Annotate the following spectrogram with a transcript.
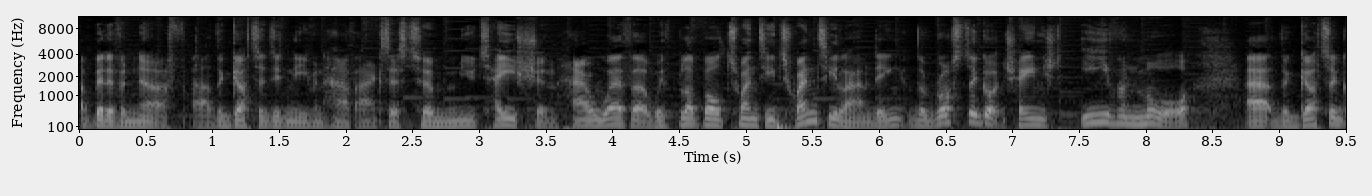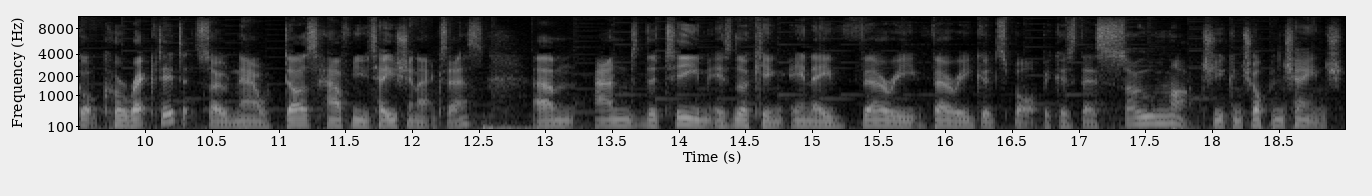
a bit of a nerf. Uh, the Gutter didn't even have access to mutation. However, with Blood Bowl 2020 landing, the roster got changed even more. Uh, the Gutter got corrected, so now does have mutation access. Um, and the team is looking in a very, very good spot because there's so much you can chop and change.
